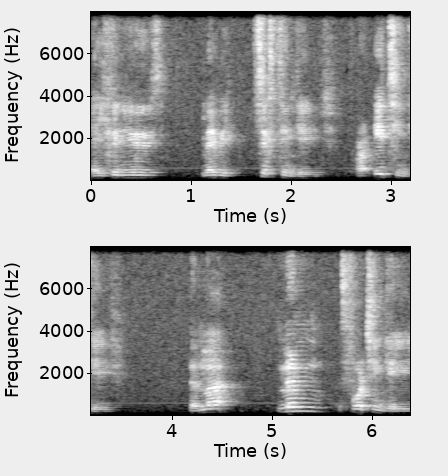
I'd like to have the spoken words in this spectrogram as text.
and you can use maybe 16 gauge or 18 gauge. But my minimum is 14 gauge.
